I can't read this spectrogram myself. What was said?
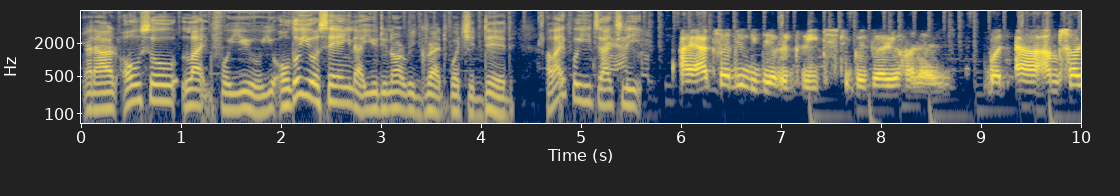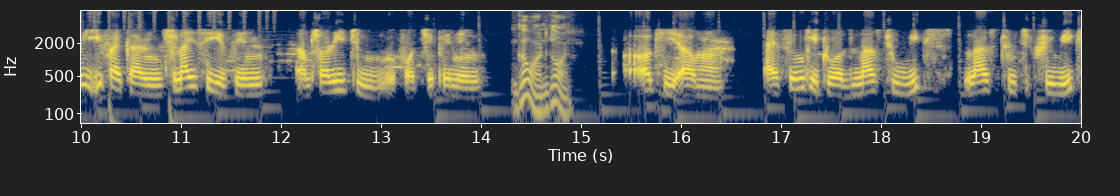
and i'd also like for you you although you're saying that you do not regret what you did I'd like for you to actually I actually didn't regret, to be very honest. But uh, I'm sorry if I can, shall I say a thing? I'm sorry to for chipping in. Go on, go on. Okay, um, I think it was last two weeks, last two to three weeks.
